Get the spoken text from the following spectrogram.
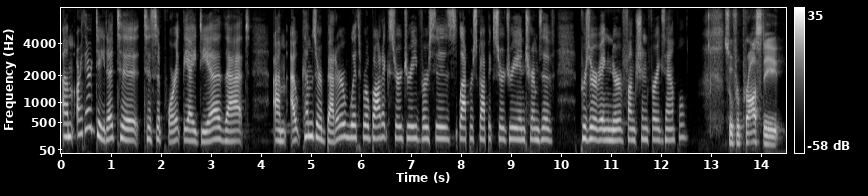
Um, are there data to to support the idea that um, outcomes are better with robotic surgery versus laparoscopic surgery in terms of preserving nerve function, for example? So for prostate,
